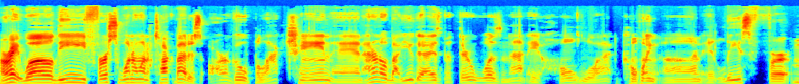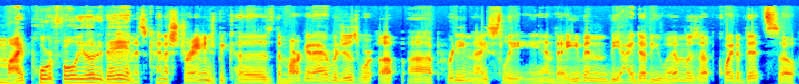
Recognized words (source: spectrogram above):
All right, well, the first one I want to talk about is Argo Blockchain. And I don't know about you guys, but there was not a whole lot going on, at least for my portfolio today. And it's kind of strange because the market averages were up uh, pretty nicely. And uh, even the IWM was up quite a bit. So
